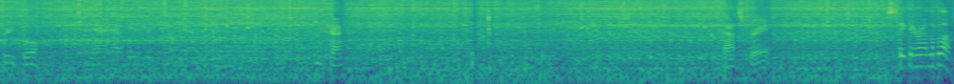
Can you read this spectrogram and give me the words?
Pretty cool. Yeah, I have the original. Okay. That's great. Let's take it around the block.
